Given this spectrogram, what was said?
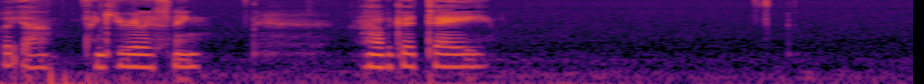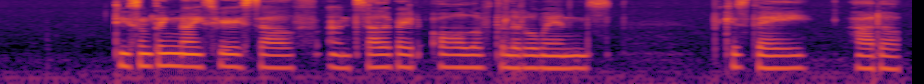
but yeah, thank you for listening. Have a good day. Do something nice for yourself and celebrate all of the little wins because they add up.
